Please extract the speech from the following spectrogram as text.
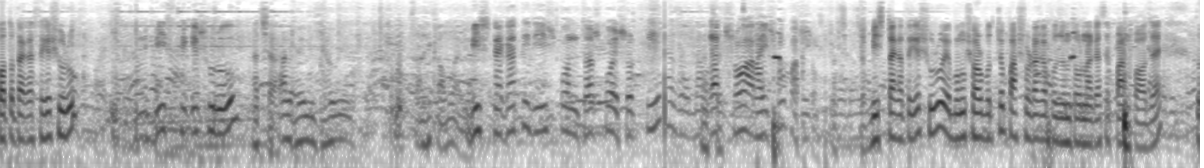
কত টাকা থেকে শুরু? মানে বিশ থেকে শুরু। আচ্ছা। বিশ টাকা তিরিশ পঞ্চাশ পঁয়ষট্টি একশো আড়াইশো পাঁচশো। আচ্ছা আচ্ছা। বিশ টাকা থেকে শুরু এবং সর্বোচ্চ পাঁচশো টাকা পর্যন্ত ওনার কাছে পান পাওয়া যায়। তো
